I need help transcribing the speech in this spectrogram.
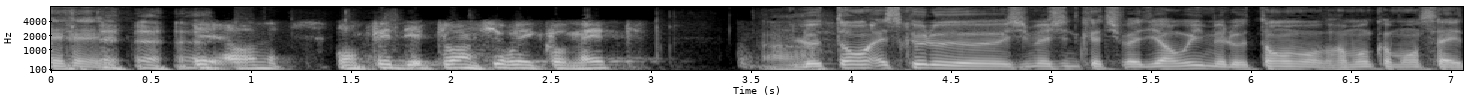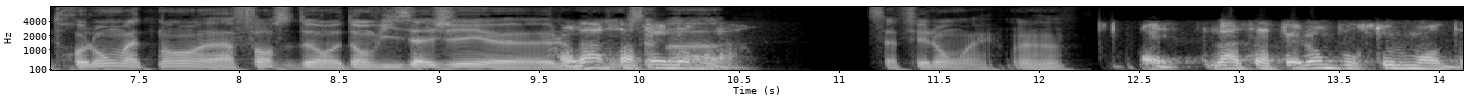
on, on fait des plans sur les comètes. Ah. Le temps, est-ce que le, j'imagine que tu vas dire oui, mais le temps vraiment commence à être long maintenant, à force de- d'envisager. euh, le là, ça fait va- long, là. Ça fait long, ouais. Mhm. Ouais, Là, ça fait long pour tout le monde.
